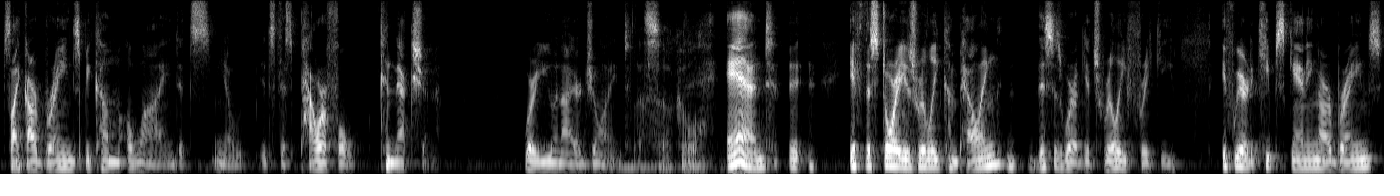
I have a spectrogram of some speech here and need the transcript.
It's like our brains become aligned. It's you know it's this powerful connection where you and I are joined. That's so cool. And if the story is really compelling, this is where it gets really freaky. If we are to keep scanning our brains,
